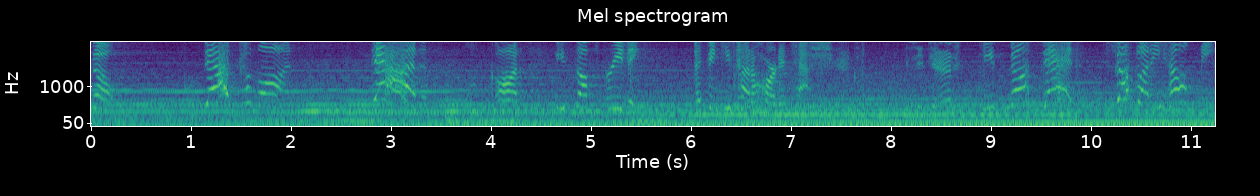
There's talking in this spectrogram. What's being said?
No! Dad, come on! Dad! Oh, God, he stopped breathing. I think he's had a heart attack. Shit. Is he dead? He's not dead! Somebody help me!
